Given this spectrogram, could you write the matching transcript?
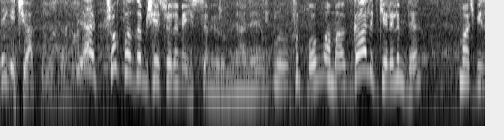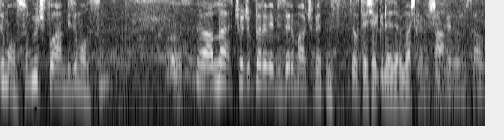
Ne geçiyor aklınızda? Ya çok fazla bir şey söylemek istemiyorum. Yani bu futbol ama galip gelelim de maç bizim olsun, 3 puan bizim olsun. Olsun. Allah çocukları ve bizleri mahcup etmesin. Çok teşekkür ederim başkanım. Sağ. Teşekkür ederim. Sağ olun.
